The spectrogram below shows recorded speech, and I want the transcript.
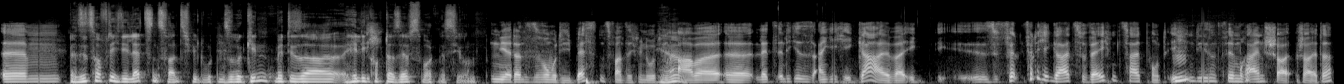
ähm, Dann sind es hoffentlich die letzten 20 Minuten. So beginnt mit dieser Helikopter-Selbstmordmission. Ja, dann sind es vermutlich die besten 20 Minuten, Ja. aber äh, letztendlich ist es eigentlich egal, weil ich, es ist vö- völlig egal, zu welchem Zeitpunkt ich Hm? in diesen Film reinschalte,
